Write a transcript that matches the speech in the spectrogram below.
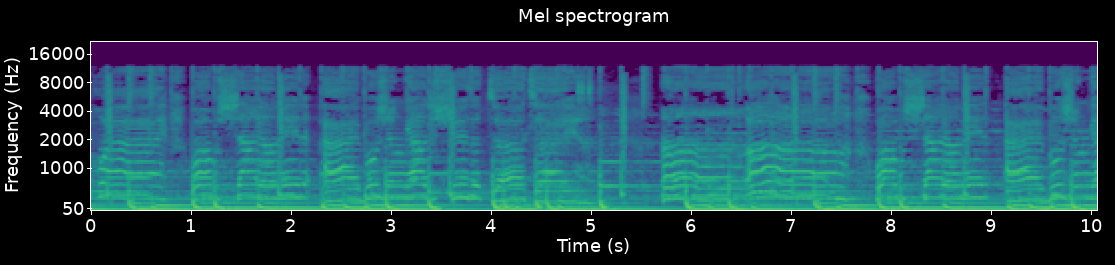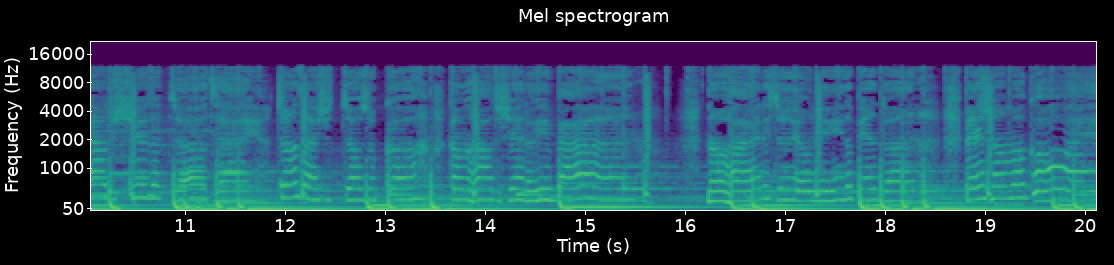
坏。我不想要你的爱，不想要继续的等待。一半。脑海里只有你的片段，没什么口味，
